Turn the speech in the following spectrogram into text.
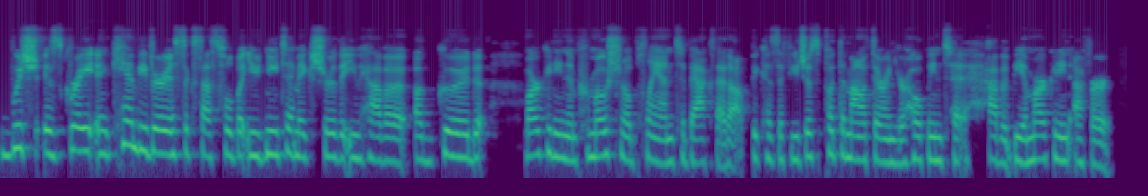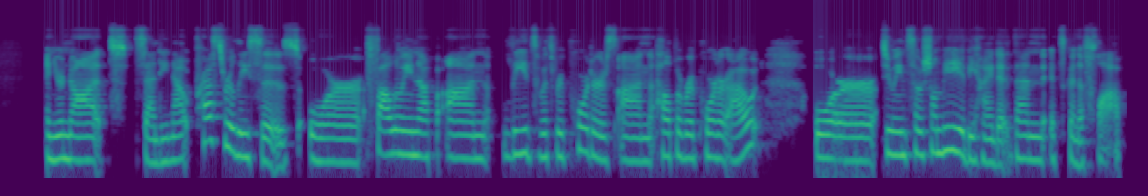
which is great and can be very successful, but you need to make sure that you have a, a good marketing and promotional plan to back that up. Because if you just put them out there and you're hoping to have it be a marketing effort, and you're not sending out press releases or following up on leads with reporters on help a reporter out or doing social media behind it, then it's going to flop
